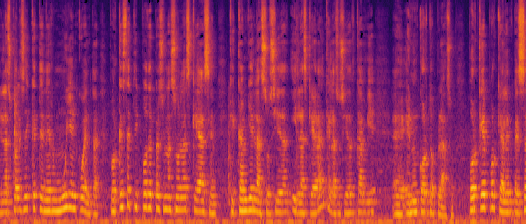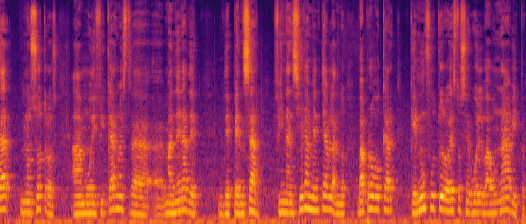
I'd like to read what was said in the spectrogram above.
en las cuales hay que tener muy en cuenta porque este tipo de personas son las que hacen que cambie la sociedad y las que harán que la sociedad cambie eh, en un corto plazo. ¿Por qué? Porque al empezar nosotros a modificar nuestra eh, manera de, de pensar financieramente hablando va a provocar que en un futuro esto se vuelva un hábito.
